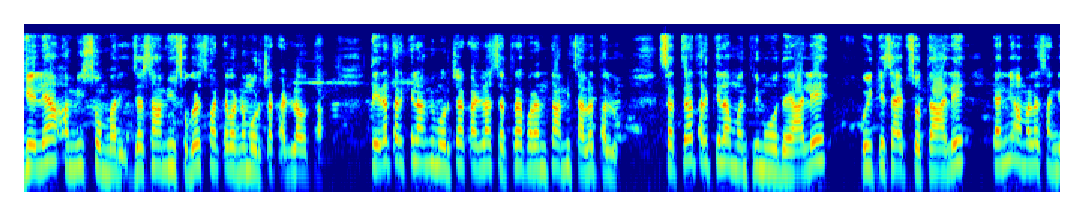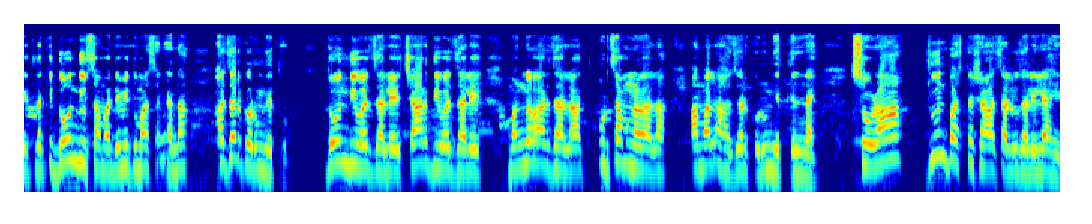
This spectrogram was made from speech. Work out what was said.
गेल्या आम्ही सोमवारी जसं आम्ही सगळंच फाट्यावरनं मोर्चा काढला होता तेरा तारखेला आम्ही मोर्चा काढला सतरापर्यंत आम्ही चालत आलो. सतरा तारखेला मंत्री महोदय आले उईके साहेब स्वतः आले त्यांनी आम्हाला सांगितलं की दोन दिवसामध्ये मी तुम्हाला सगळ्यांना हजर करून घेतो. दोन दिवस झाले चार दिवस झाले मंगळवार झाला पुढचा मंगळवार आला आम्हाला हजर करून घेतलेलं नाही. सोळा जूनपासून शाळा चालू झालेली आहे.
